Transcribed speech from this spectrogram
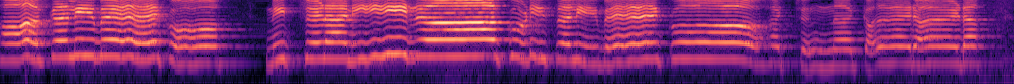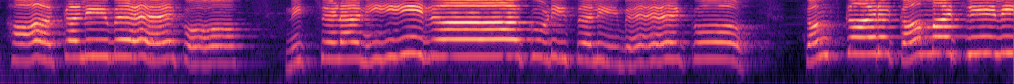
ಹಾಕಲಿಬೇಕೋ ನಿಚ್ಚಳ ನೀರ ಕುಡಿಸಲಿಬೇಕೋ. ಹಚ್ಚನ್ನ ಕರಡ ಹಾಕಲಿಬೇಕೋ. ನಿಚ್ಚಳ ನೀರ ಕುಡಿಸಲಿಬೇಕೋ. ಸಂಸ್ಕಾರ ಕಮ್ಮಚೀಲಿ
